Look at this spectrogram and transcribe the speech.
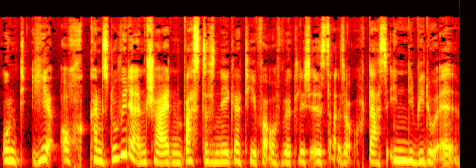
und hier auch kannst du wieder entscheiden, was das Negative auch wirklich ist, also auch das individuell.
